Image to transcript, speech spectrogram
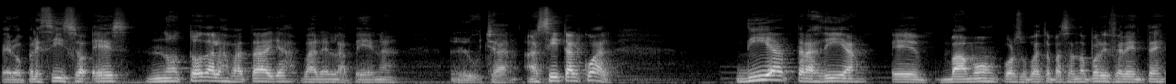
pero preciso, es No todas las batallas valen la pena luchar. Así tal cual. Día tras día eh, vamos, por supuesto, pasando por diferentes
